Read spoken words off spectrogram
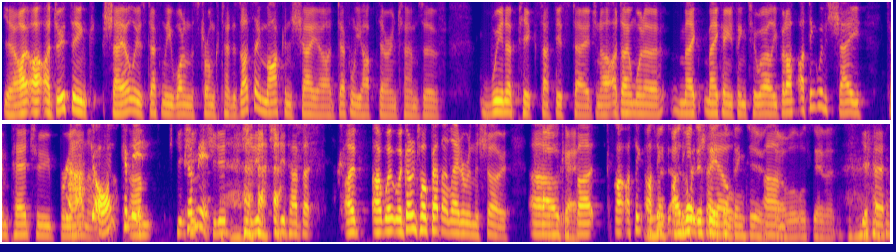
yeah, I, I- I do think Shale is definitely one of the strong contenders. I'd say Mark and Shay are definitely up there in terms of winner picks at this stage. And I, I don't want to make make anything too early, but I, I think with Shay compared to Ah, Brianna, go on, commit. um, she, she- Commit. she did she did she did have that I, I, we're going to talk about that later in the show. Um, oh, okay. But I, I think I was, think, about, I was about to say something too, so um, we'll, we'll save it. yeah.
